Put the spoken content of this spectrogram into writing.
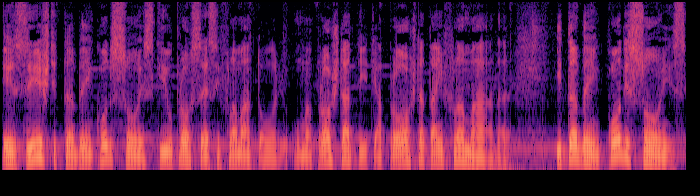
Existe também condições que o processo inflamatório, uma prostatite, a próstata inflamada, e também condições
